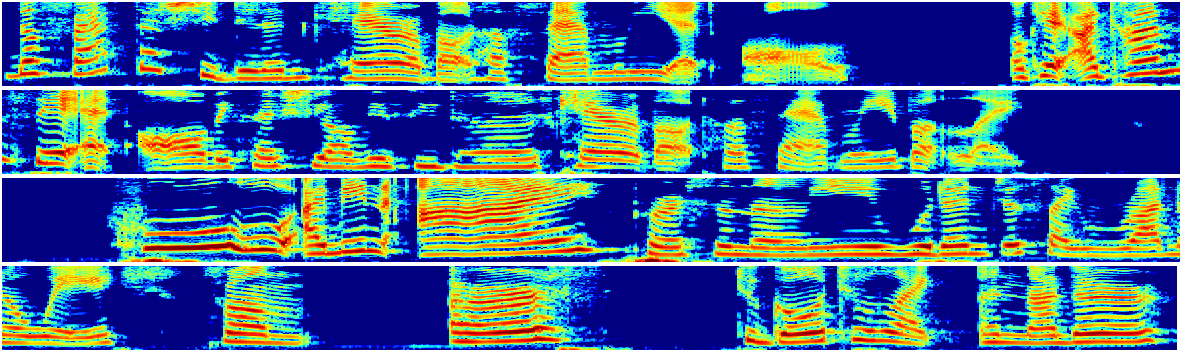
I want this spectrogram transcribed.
The fact that she didn't care about her family at all. Okay, I can't say at all because she obviously does care about her family, but like, who I mean I personally wouldn't just like run away from Earth to go to like another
